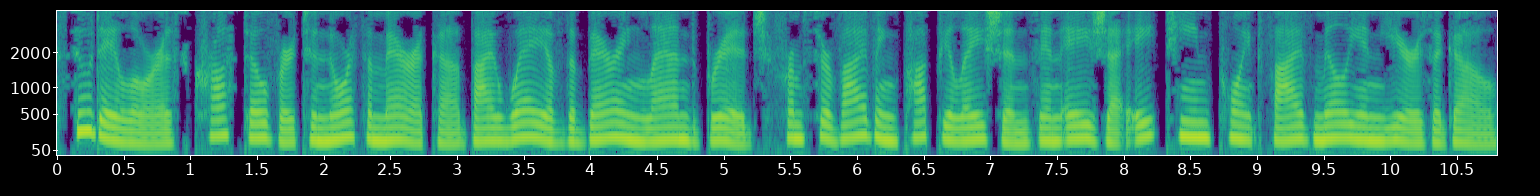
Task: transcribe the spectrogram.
Pseudaelurus crossed over to North America by way of the Bering Land Bridge from surviving populations in Asia 18.5 million years ago.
